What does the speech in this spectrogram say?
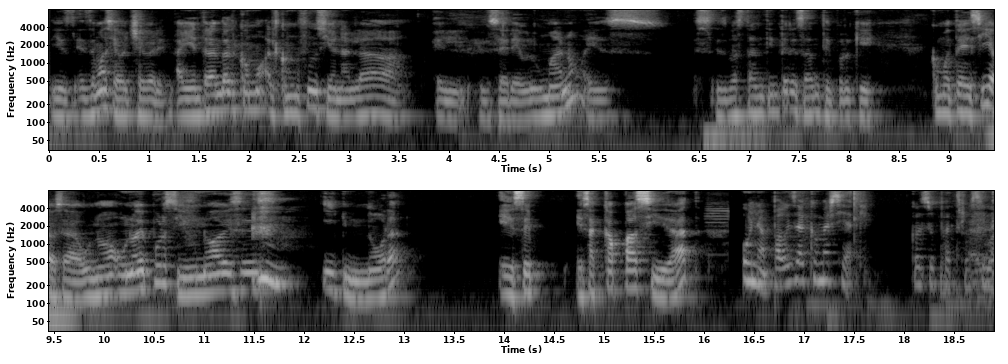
Y es, es, demasiado chévere. Ahí entrando al cómo, al cómo funciona la, el, el cerebro humano, es, es, bastante interesante porque, como te decía, o sea, uno, uno de por sí, uno a veces ignora ese, esa capacidad. Una pausa comercial con su patrocinio.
